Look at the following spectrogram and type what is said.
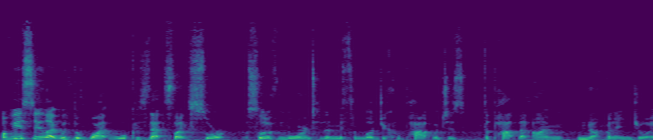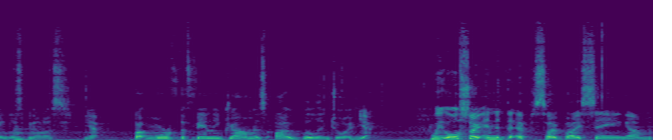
Obviously, like with the White Walkers, that's like sort sort of more into the mythological part, which is the part that I'm not going to enjoy. Let's be honest. Mm-hmm. Yeah. But more of the family dramas, I will enjoy. Yeah. We also ended the episode by seeing um,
